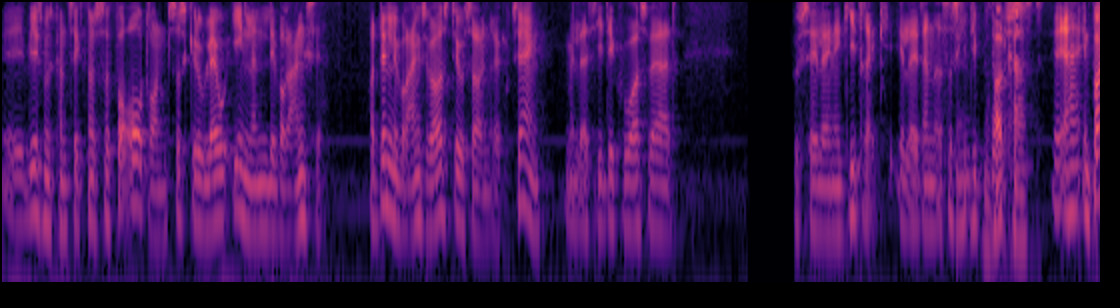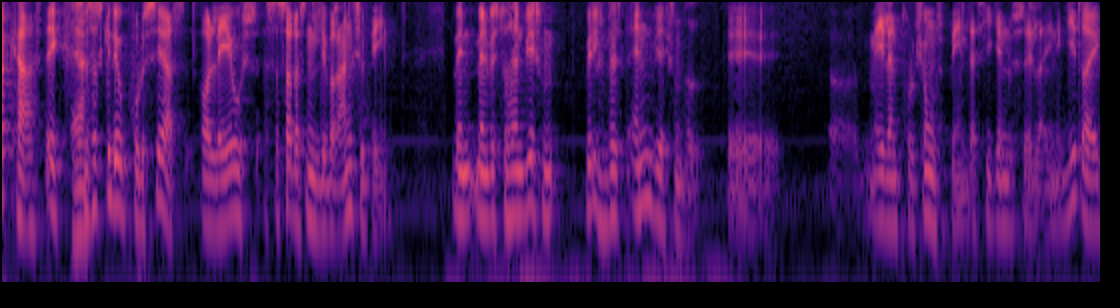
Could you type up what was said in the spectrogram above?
øh, virksomhedskontekst, når du så får ordren, så skal du lave en eller anden leverance. Og den leverance var også, det er jo så en rekruttering, men lad os sige, det kunne også være, at du sælger energidrik eller et eller andet, og så skal Mm, de en podcast. Ja, en podcast, ikke? Ja. Men så skal det jo produceres og laves, altså så er der sådan en leveranceben. Men, men hvis du havde en virksomhed, hvilken som helst anden virksomhed, øh, med et eller andet produktionsben, lad os sige igen, du sælger energidrik,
